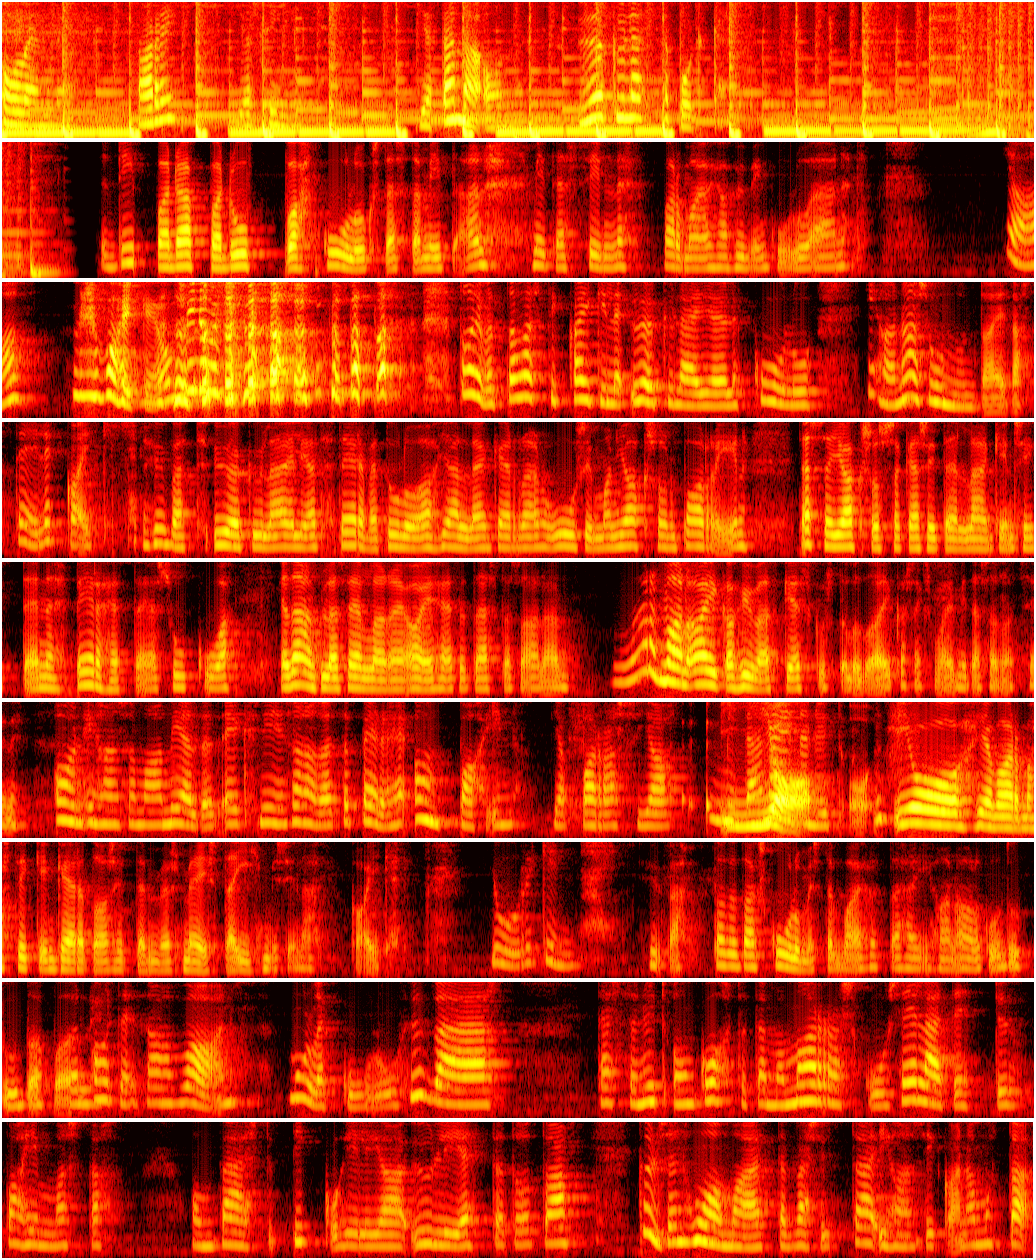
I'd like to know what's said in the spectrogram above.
olemme Sari ja Sini. Ja tämä on Yökylässä podcast. Dippa dappa duppa, kuuluuko tästä mitään? Mitäs sinne? Varmaan ihan hyvin kuuluu äänet. Niin vaikea on minun tota, toivottavasti kaikille yökyläilijöille kuuluu ihanaa sunnuntaita teille kaikille. Hyvät yökyläilijät, tervetuloa jälleen kerran uusimman jakson pariin. Tässä jaksossa käsitelläänkin sitten perhettä ja sukua. Ja tämä on kyllä sellainen aihe, että tästä saadaan varmaan aika hyvät keskustelut aikaiseksi, vai mitä sanot Sini? On ihan samaa mieltä, että eikö niin sanota, että perhe on pahin ja paras ja mitä Joo. näitä nyt on. Joo, ja varmastikin kertoo sitten myös meistä ihmisinä kaiken. Juurikin näin. Hyvä. Otetaanko kuulumisten vaihdot tähän ihan alkuun tuttuun tapaan? Niin? Otetaan vaan. Mulle kuuluu hyvää. Tässä nyt on kohta tämä marraskuu selätetty. Pahimmasta on päästy pikkuhiljaa yli, että tota, kyllä sen huomaa, että väsyttää ihan sikana, mutta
